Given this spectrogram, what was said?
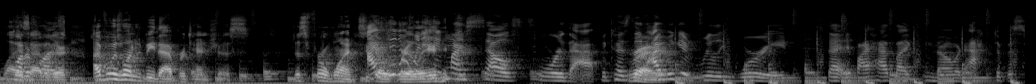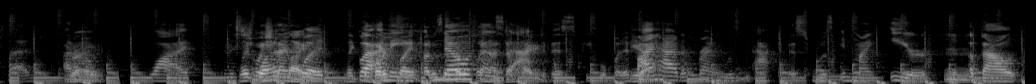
flies out of there. I've always wanted to be that pretentious. Just for once. I Go, think I really? would hate myself for that because then I would get really worried that if I had like you know an activist friend, I don't know why in this Like situation I would, Like but I mean how does no offense to activist people, but if Yeah. I had a friend who was an activist who was in my ear Mhm. about,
